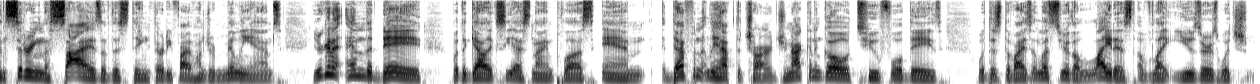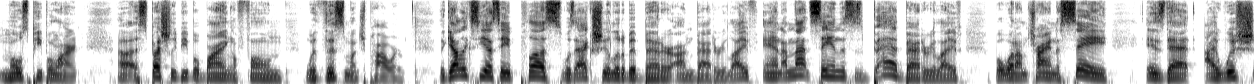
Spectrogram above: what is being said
considering the size of this thing, 3500 milliamps, you're going to end the day with the Galaxy S9 Plus and definitely have to charge. You're not going to go two full days with this device unless you're the lightest of light users, which most people aren't, uh, especially people buying a phone with this much power. The Galaxy S8 Plus was actually a little bit better on battery life, and I'm not saying this is bad battery life, but what I'm trying to say is that I wish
